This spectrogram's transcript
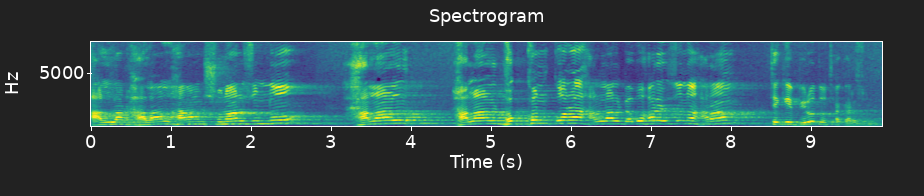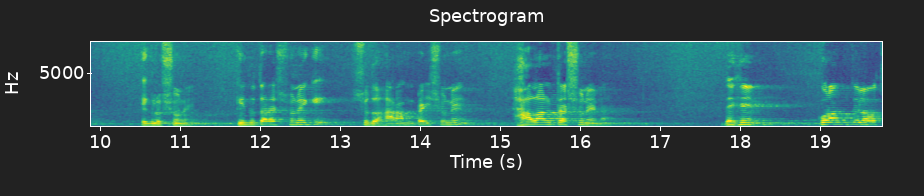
আল্লাহর হালাল হারাম শোনার জন্য হালাল হালাল ভক্ষণ করা, হালাল ব্যবহারের জন্য হারাম থেকে বিরত থাকার জন্য। এগুলো শোনে। কিন্তু তারা শুনে কি? শুধু হারামটাই শুনে, হালালটা শুনে না। দেখেন, কোরআন তেলাওয়াত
